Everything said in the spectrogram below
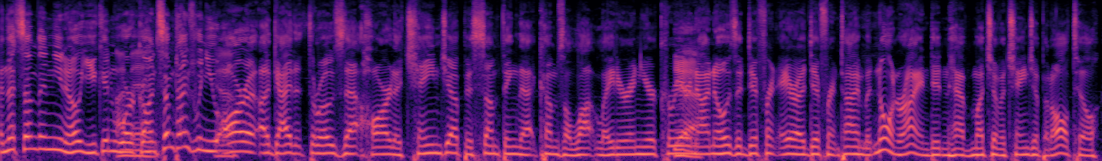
And that's something, you know, you can work on. Sometimes when you Yeah. are a, a guy that throws that hard, a changeup is something that comes a lot later in your career. Yeah. Now, I know it's a different era, different time, but Nolan Ryan didn't have much of a changeup at all till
